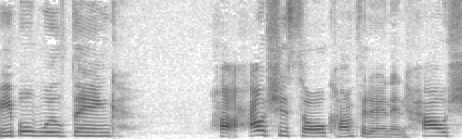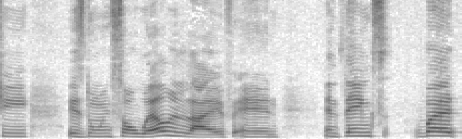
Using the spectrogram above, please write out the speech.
people will think how, how she's so confident and how she is doing so well in life and and things but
